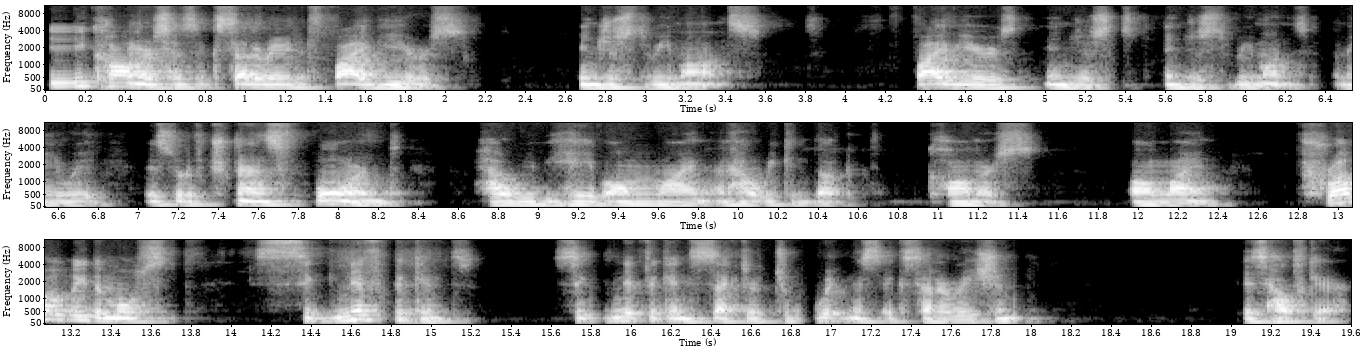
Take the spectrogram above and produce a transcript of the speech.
E-commerce has accelerated five years in just three months. Five years in just in just three months. I mean, we, it sort of transformed how we behave online and how we conduct commerce online. Probably the most significant significant sector to witness acceleration is healthcare.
